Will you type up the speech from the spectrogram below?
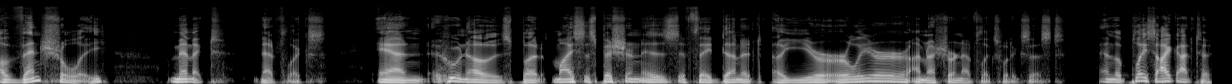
eventually mimicked Netflix. And who knows? But my suspicion is if they'd done it a year earlier, I'm not sure Netflix would exist. And the place I got to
